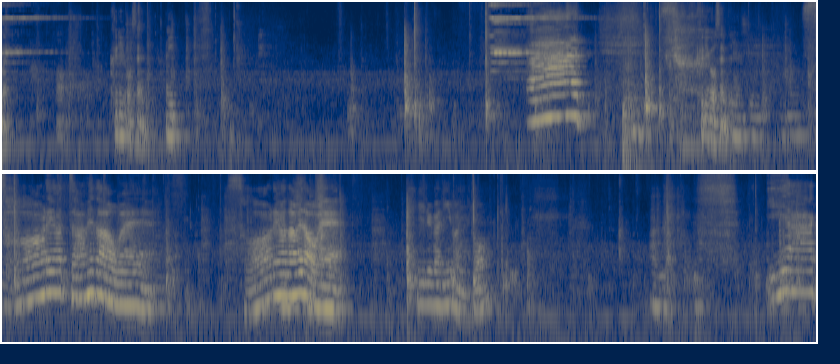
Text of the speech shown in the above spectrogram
枚。クリ5000はい。あークリ5000で。それはダメだお前それはダメだお前ヒールが2枚といや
